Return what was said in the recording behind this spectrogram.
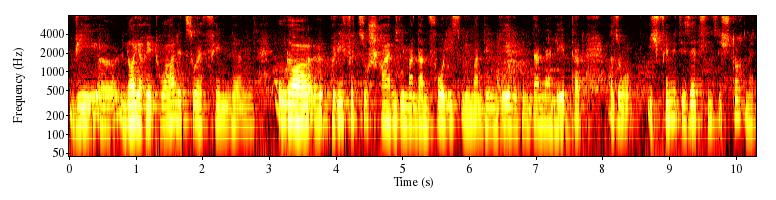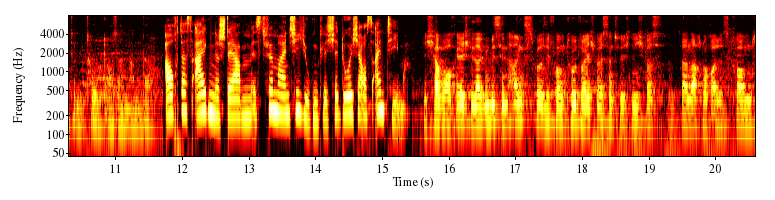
Wie äh, neue Rituale zu erfinden oder äh, Briefe zu schreiben, die man dann vorliest, wie man denjenigen dann erlebt hat. Also ich finde, die setzen sich doch mit dem Tod auseinander. Auch das eigene Sterben ist für manche Jugendliche durchaus ein Thema. Ich habe auch ehrlich gesagt ein bisschen Angst quasi vor dem Tod, weil ich weiß natürlich nicht, was danach noch alles kommt.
